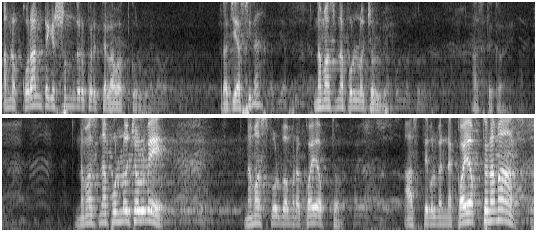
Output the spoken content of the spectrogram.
আমরা কোরআনটাকে সুন্দর করে তেলাওয়াত করব। রাজি আছি না? নামাজ না পড়লেও চলবে। আসতে কয়। নামাজ না পড়লেও চলবে? নামাজ পড়ব আমরা কয় অক্ত? আসতে বলবেন না, কয় অক্ত নামাজ?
